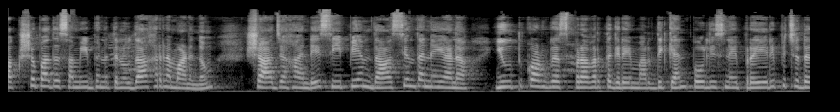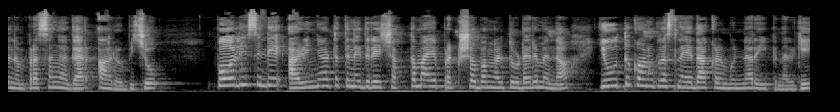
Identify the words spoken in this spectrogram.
പക്ഷപാത സമീപനത്തിന് ഉദാഹരണമാണെന്നും ഷാജഹാന്റെ സി പി എം ദാസ്യം തന്നെയാണ് യൂത്ത് കോൺഗ്രസ് പ്രവർത്തകരെ മർദ്ദിക്കാൻ പോലീസിനെ പ്രേരിപ്പിച്ചതെന്നും പ്രസംഗകർ ആരോപിച്ചു. പോലീസിന്റെ അഴിഞ്ഞാട്ടത്തിനെതിരെ ശക്തമായ പ്രക്ഷോഭങ്ങൾ തുടരുമെന്ന് യൂത്ത് കോൺഗ്രസ് നേതാക്കൾ മുന്നറിയിപ്പ് നൽകി.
